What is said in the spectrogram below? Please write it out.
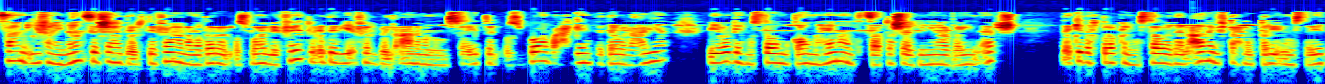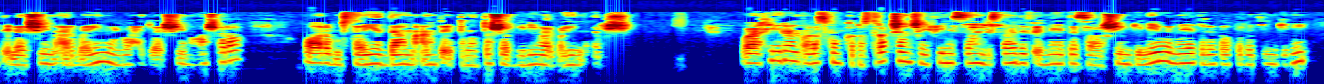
سهم اي فاينانس شهد ارتفاع على مدار الأسبوع اللي فات وقدر يقفل بالأعلى من مستويات الأسبوع بأحجام تداول عالية بيواجه مستوى مقاومة هام عند تسعتاشر جنيه وأربعين قرش. تأكيد اختراق المستوى ده الأعلى بيفتح له الطريق لمستويات العشرين أربعين والواحد وعشرين عشرة وأقرب مستويات دعم عند التمنتاشر جنيه وأربعين قرش. وأخيرا أوراسكوم كونستراكشن شايفين السهم بيستهدف تسعة وعشرين جنيه والمية تلاتة وتلاتين جنيه.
